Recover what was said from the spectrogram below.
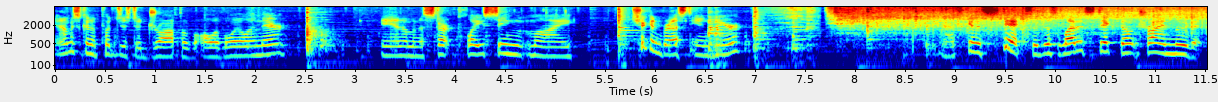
And I'm just gonna put just a drop of olive oil in there. And I'm gonna start placing my chicken breast in here. Now it's gonna stick, so just let it stick, don't try and move it.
